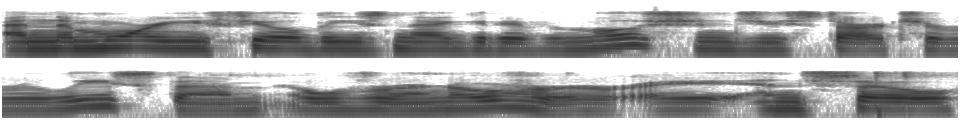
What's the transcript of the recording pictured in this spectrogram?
And the more you feel these negative emotions, you start to release them over and over, right? And so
